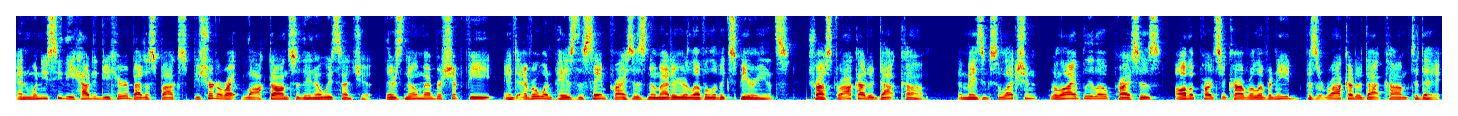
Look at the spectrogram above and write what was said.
and when you see the How Did You Hear About Us box, be sure to write Locked On so they know we sent you. There's no membership fee, and everyone pays the same prices no matter your level of experience. Trust RockAuto.com. Amazing selection, reliably low prices, all the parts your car will ever need. Visit rockauto.com today.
